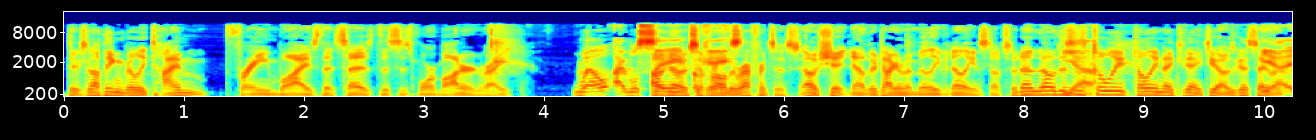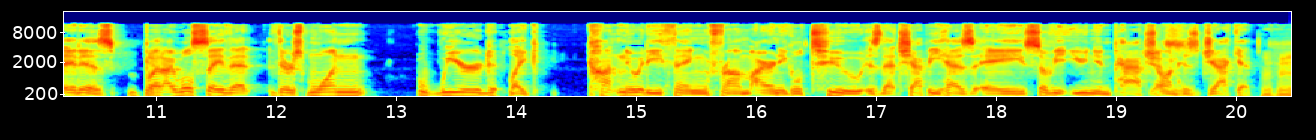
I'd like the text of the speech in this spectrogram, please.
there's nothing really time frame wise that says this is more modern, right? Well, I will say, oh no, except for all the references. Oh shit, no, they're talking about Milli Vanilli and stuff. So no, no, this Yeah. is totally, totally 1992. I was gonna say, yeah, like, it is. But I will say that there's one weird like continuity thing from Iron Eagle 2 is that Chappie has a Soviet Union patch on his jacket, mm-hmm.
